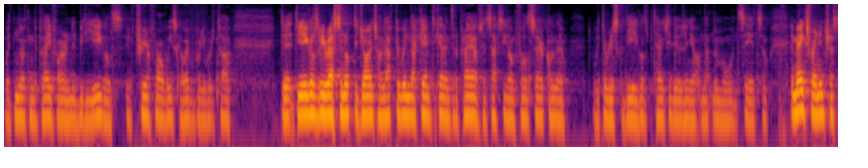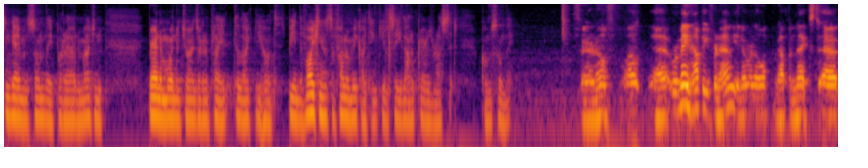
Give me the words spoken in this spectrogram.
with nothing to play for, and it'd be the Eagles? If three or four weeks ago, everybody would have thought the, the Eagles will be resting up. The Giants will have to win that game to get into the playoffs. It's actually gone full circle now with the risk of the Eagles potentially losing out on that number one seed. So it makes for an interesting game on Sunday. But I'd imagine, bearing in mind the Giants are going to play, the likelihood being the Vikings the following week, I think you'll see a lot of players rested come Sunday. Fair enough. Well, uh, remain happy for now. You never know what could happen next. Uh,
